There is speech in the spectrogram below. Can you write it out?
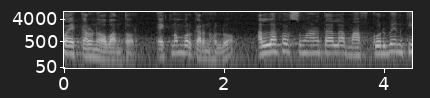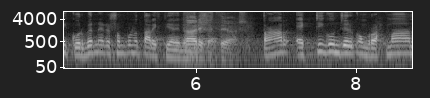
কয়েক কারণে অবান্তর। এক নম্বর কারণ হলো আল্লাহ ওয়া তাআলা মাফ করবেন কি করবেন না এটা সম্পূর্ণ তার ইখতিয়ারে। তার একটি গুণ যেরকম রহমান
